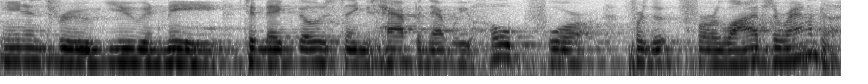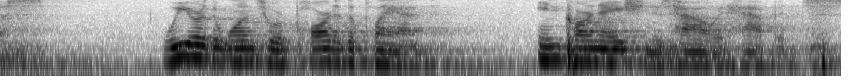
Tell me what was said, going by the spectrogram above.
in and through you and me to make those things happen that we hope for for, the, for lives around us. We are the ones who are part of the plan. Incarnation is how it happens.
